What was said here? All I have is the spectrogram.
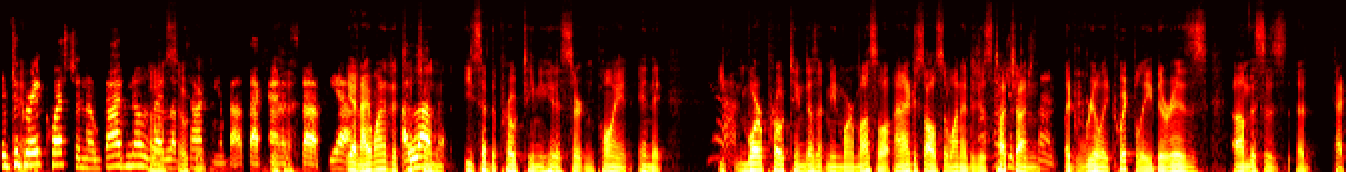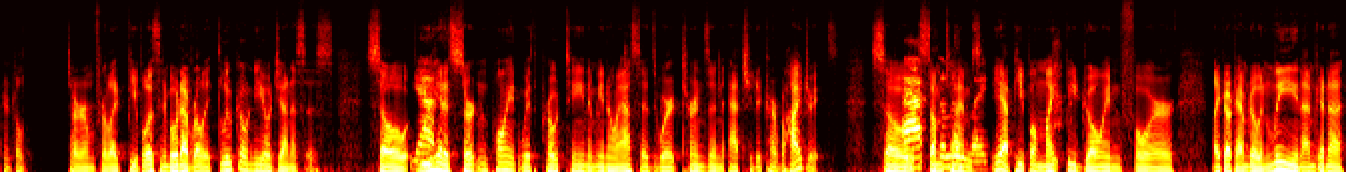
It's a yeah. great question, though. God knows oh, I love so talking good. about that kind yeah. of stuff. Yeah. Yeah. And I wanted to touch on, it. you said the protein, you hit a certain point, and it, yeah. more protein doesn't mean more muscle. And I just also wanted to just 100%. touch on, like, really quickly, there is, um, this is a technical term for like people listening, but whatever, like gluconeogenesis. So you hit a certain point with protein amino acids where it turns in actually to carbohydrates. So Absolutely. sometimes, yeah, people might be going for like, okay, I'm going lean. I'm gonna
